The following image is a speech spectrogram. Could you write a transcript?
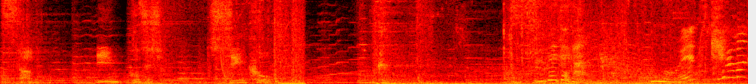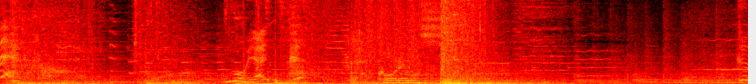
3インポジション進行。全てが燃え尽きるまで。燃やし尽くこれも試すふっ。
